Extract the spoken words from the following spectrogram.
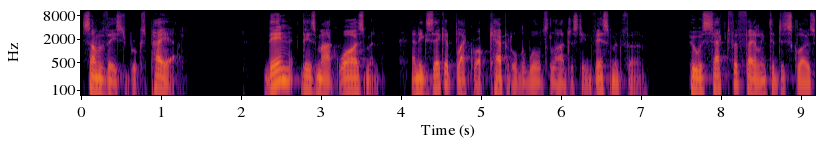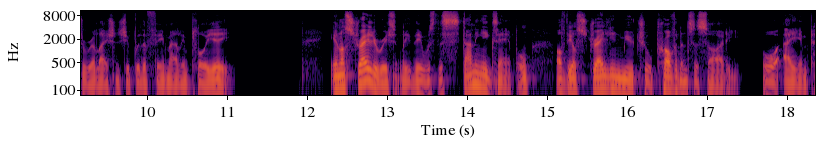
some of Easterbrook's payout. Then there's Mark Wiseman, an exec at BlackRock Capital, the world's largest investment firm who was sacked for failing to disclose a relationship with a female employee. In Australia recently, there was the stunning example of the Australian Mutual Provident Society, or AMP.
